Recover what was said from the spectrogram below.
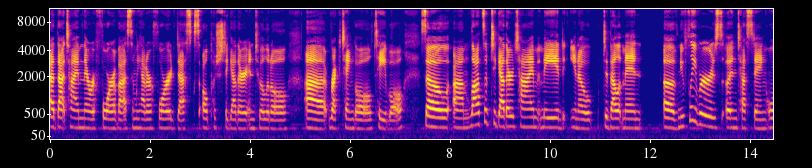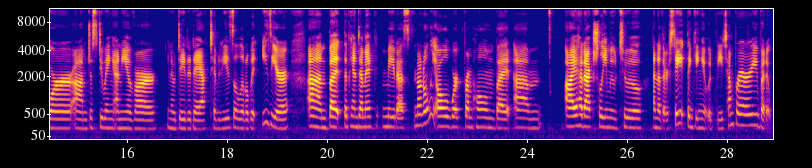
at that time, there were four of us, and we had our four desks all pushed together into a little uh, rectangle table. So um, lots of together time made, you know, development of new flavors and testing or um, just doing any of our you know day-to-day activities a little bit easier um, but the pandemic made us not only all work from home but um, I had actually moved to another state thinking it would be temporary, but it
